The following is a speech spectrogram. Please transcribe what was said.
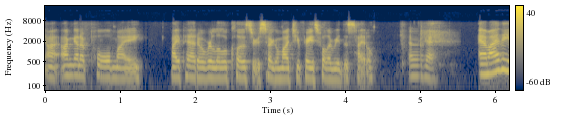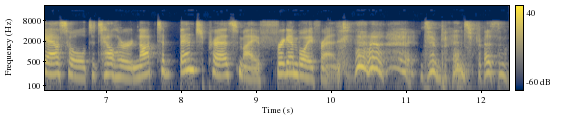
I, I'm going to pull my iPad over a little closer so I can watch your face while I read this title. Okay. Am I the asshole to tell her not to bench press my friggin' boyfriend? to bench press my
